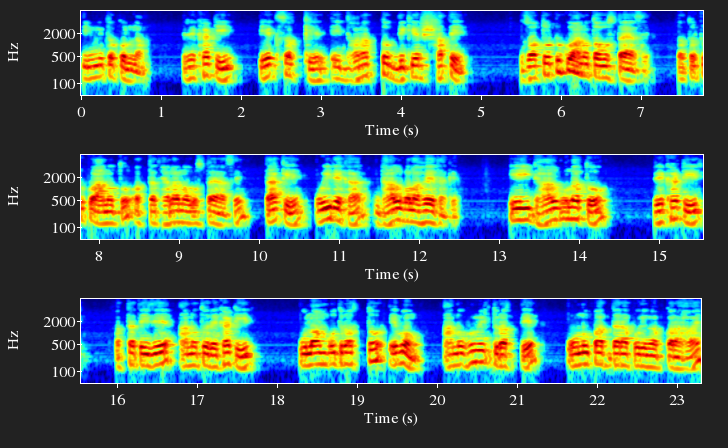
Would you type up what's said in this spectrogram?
চিহ্নিত করলাম। রেখাটি এক্স অক্ষের এই ধনাত্মক দিকের সাথে যতটুকু আনত অবস্থায় আছে, ততটুকু আনত অর্থাৎ হেলানো অবস্থায় আছে, তাকে ওই রেখার ঢাল বলা হয়ে থাকে। এই ঢাল মূলত রেখাটির, অর্থাৎ এই যে আনত রেখাটির উলম্ব দূরত্ব এবং আনুভূমিক দূরত্বের অনুপাত দ্বারা পরিমাপ করা হয়,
